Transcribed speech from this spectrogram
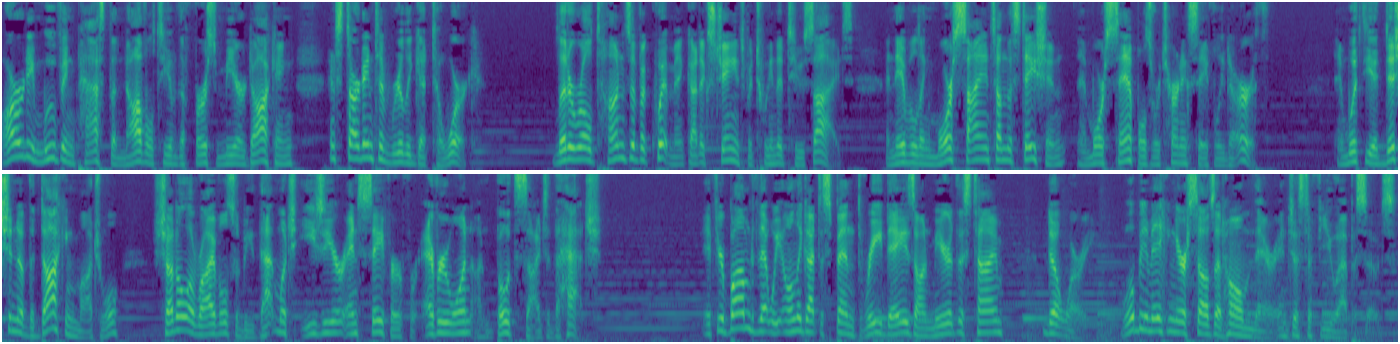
already moving past the novelty of the first Mir docking and starting to really get to work. literal tons of equipment got exchanged between the two sides, enabling more science on the station and more samples returning safely to Earth. And with the addition of the docking module, shuttle arrivals would be that much easier and safer for everyone on both sides of the hatch. If you're bummed that we only got to spend three days on Mir this time, don't worry. We'll be making ourselves at home there in just a few episodes.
